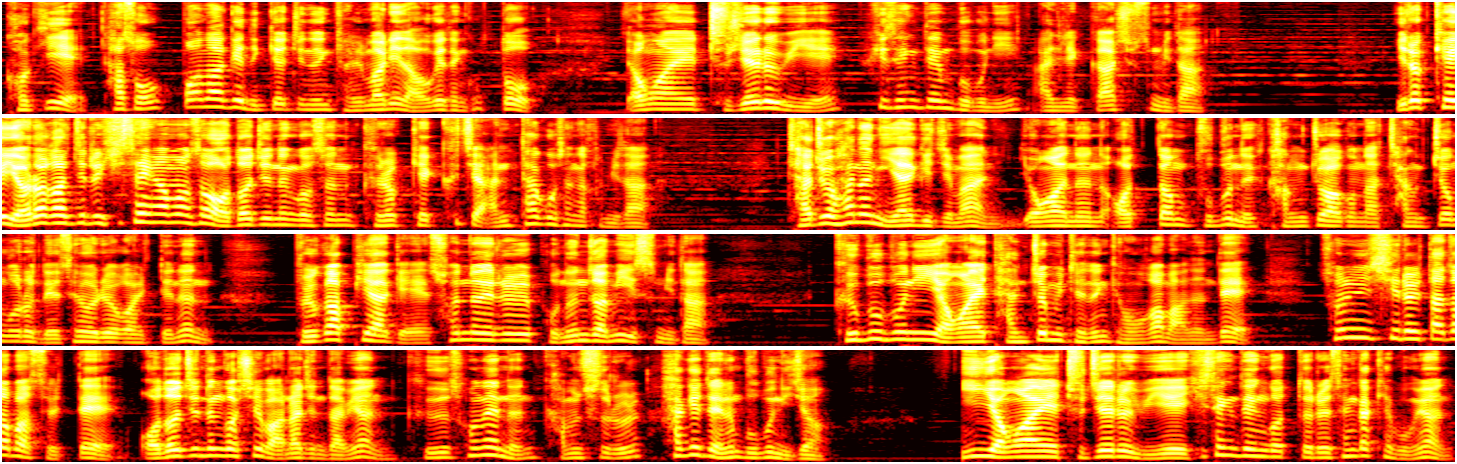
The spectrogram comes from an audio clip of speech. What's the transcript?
거기에 다소 뻔하게 느껴지는 결말이 나오게 된 것도 영화의 주제를 위해 희생된 부분이 아닐까 싶습니다. 이렇게 여러 가지를 희생하면서 얻어지는 것은 그렇게 크지 않다고 생각합니다. 자주 하는 이야기지만 영화는 어떤 부분을 강조하거나 장점으로 내세우려고 할 때는 불가피하게 손해를 보는 점이 있습니다. 그 부분이 영화의 단점이 되는 경우가 많은데 손실을 따져봤을 때 얻어지는 것이 많아진다면 그 손해는 감수를 하게 되는 부분이죠. 이 영화의 주제를 위해 희생된 것들을 생각해보면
